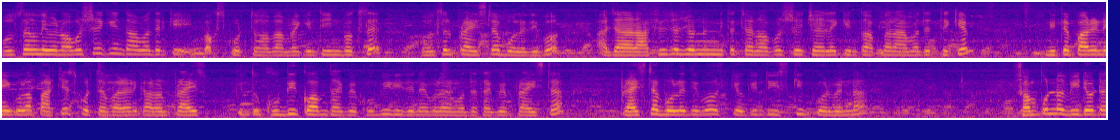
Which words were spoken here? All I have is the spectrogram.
হোলসেল নেবেন, অবশ্যই কিন্তু আমাদেরকে ইনবক্স করতে হবে। আমরা কিন্তু ইনবক্সে হোলসেল প্রাইসটা বলে দিব। আর যারা রাফিউজের জন্য নিতে চান, অবশ্যই চাইলে কিন্তু আপনারা আমাদের থেকে নিতে পারেন, এইগুলো পারচেস করতে পারেন। কারণ প্রাইস কিন্তু খুবই কম থাকবে, খুবই রিজনেবলের মধ্যে থাকবে প্রাইসটা প্রাইসটা বলে দিব, কেউ কিন্তু স্কিপ করবেন না। সম্পূর্ণ ভিডিওটা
